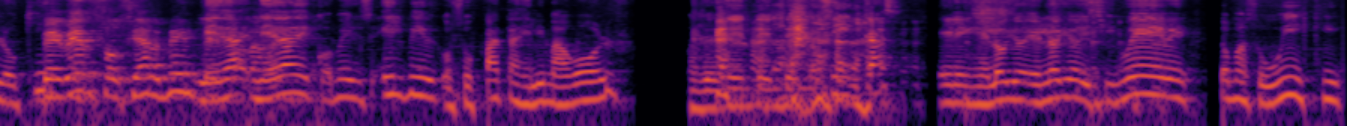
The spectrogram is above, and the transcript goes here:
loquitas. beber socialmente. le, da, le de comer. Él vive con sus patas de Lima Golf, de, de- de- de los incas. Él en el hoyo, el hoyo 19, toma su whisky.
